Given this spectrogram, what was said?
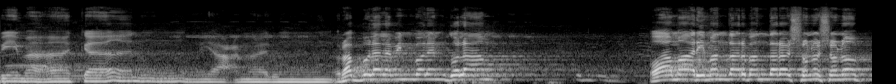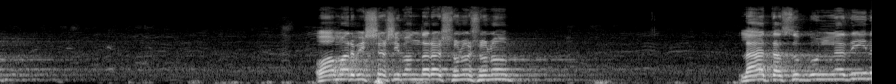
بما كانوا يعملون رب العالمين বলেন গোলাম ও আমার ইমানদার বান্দারা শোনো শোনো ও আমার বিশ্বাসী বান্দারা শোনো শোনো لا تسبوا الذين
